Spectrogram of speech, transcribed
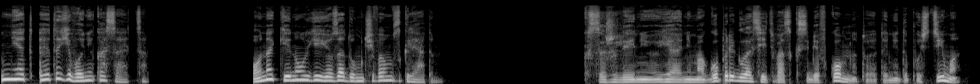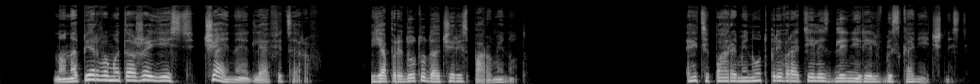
Нет, это его не касается. Он окинул ее задумчивым взглядом. К сожалению, я не могу пригласить вас к себе в комнату, это недопустимо. Но на первом этаже есть чайная для офицеров. Я приду туда через пару минут. Эти пары минут превратились для Нериль в бесконечность.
